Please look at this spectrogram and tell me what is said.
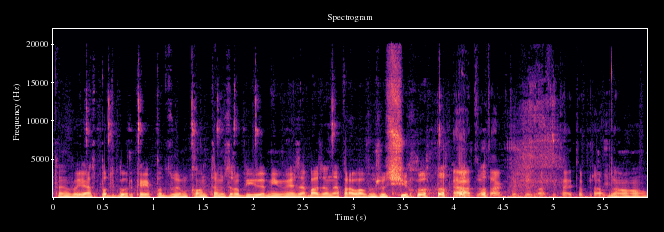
Ten wyjazd pod górkę pod złym kątem zrobiłem i mnie za bardzo na prawo wyrzuciło. A, to tak, to bywa tutaj, to prawda. No.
